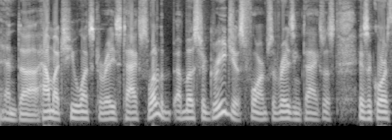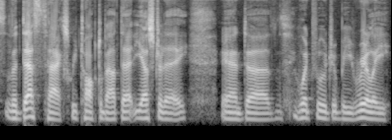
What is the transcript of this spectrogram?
and uh, how much he wants to raise taxes. One of the most egregious forms of raising taxes is, of course, the death tax. We talked about that yesterday, and uh, which would be really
